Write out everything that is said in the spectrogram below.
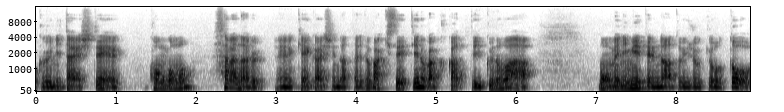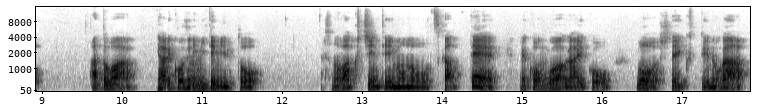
国に対して今後もさらなる、えー、警戒心だったりとか規制っていうのがかかっていくのはもう目に見えてるなという状況とあとはやはりこういうふうに見てみるとそのワクチンっていうものを使って今後は外交をしていくっていうのが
